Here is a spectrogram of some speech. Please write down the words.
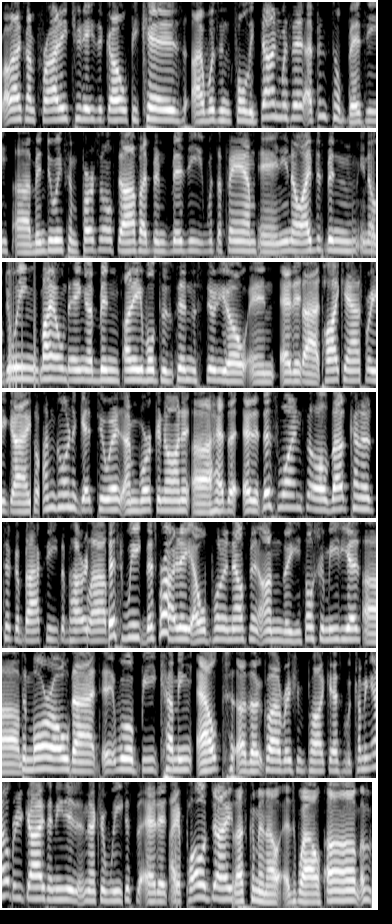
like on Friday, two days ago, because I wasn't fully done with it. I've been so busy. Uh, I've been doing some personal stuff. I've been busy with the fam, and you know, I've just been, you know, doing my own thing. I've been unable to sit in the studio and edit that podcast for you guys. So I'm going to get to it. I'm working on it. Uh, I had to edit this one, so that kind of took a backseat. The Power Lab this week, this Friday, I will put an announcement on the social medias um, tomorrow that it will be coming out. Uh, the collaboration podcast will be coming out for you guys. I needed an extra week just to edit. I apologize. That's coming out as well. Um,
